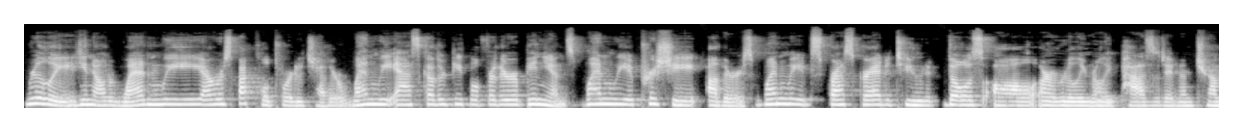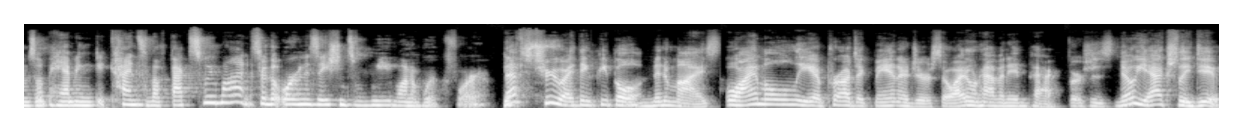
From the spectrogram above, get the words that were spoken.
really, you know, when we are respectful toward each other, when we ask other people for their opinions, when we appreciate others, when we express gratitude, those all are really, really positive in terms of having the kinds of effects we want for the organizations we want to work for. That's true. I think people minimize, oh, I'm only a project manager, so I don't have an impact versus no, you actually do.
